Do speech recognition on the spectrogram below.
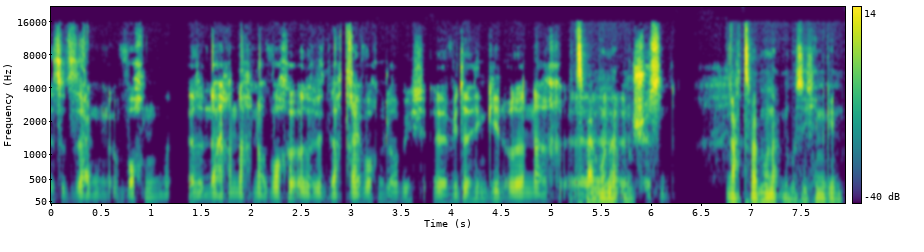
sozusagen Wochen, also nach, nach einer Woche oder nach drei Wochen, glaube ich, äh, wieder hingehen oder nach äh, zwei Monaten. Schüssen? Nach zwei Monaten muss ich hingehen.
